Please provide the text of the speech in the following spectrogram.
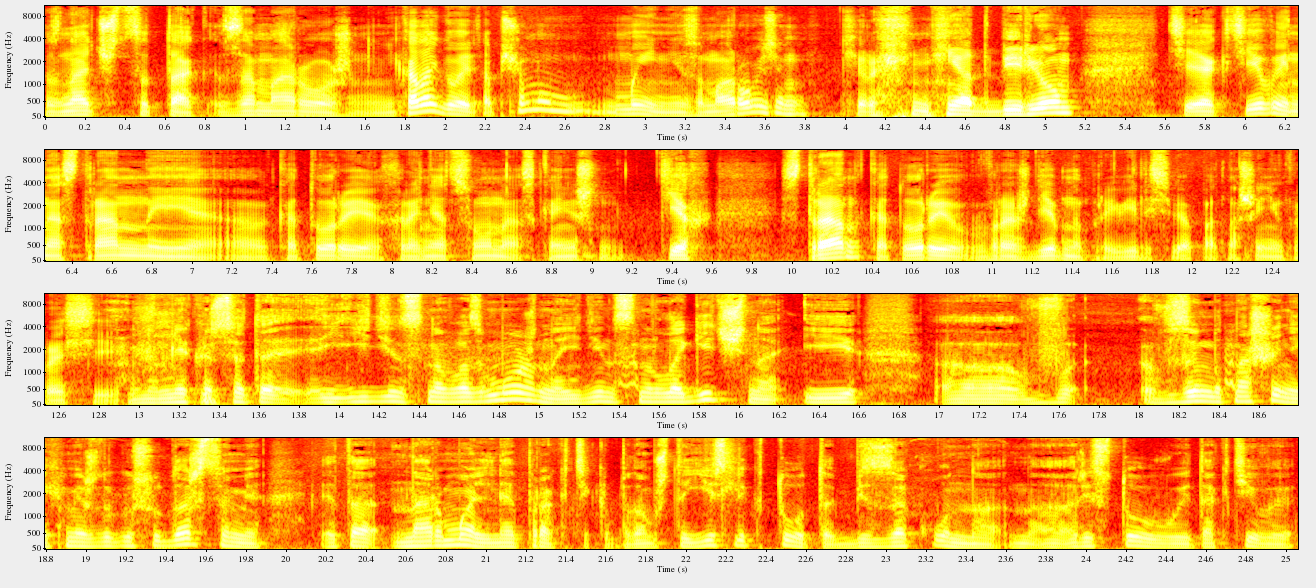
значится так, замороженный. Николай говорит, а почему мы не заморозим, не отберем те активы иностранные, э, которые хранятся у нас? Конечно, тех стран, которые враждебно проявили себя по отношению к России. Но мне кажется, это единственно возможно, единственно логично, и э, в взаимоотношениях между государствами это нормальная практика, потому что если кто-то беззаконно арестовывает активы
